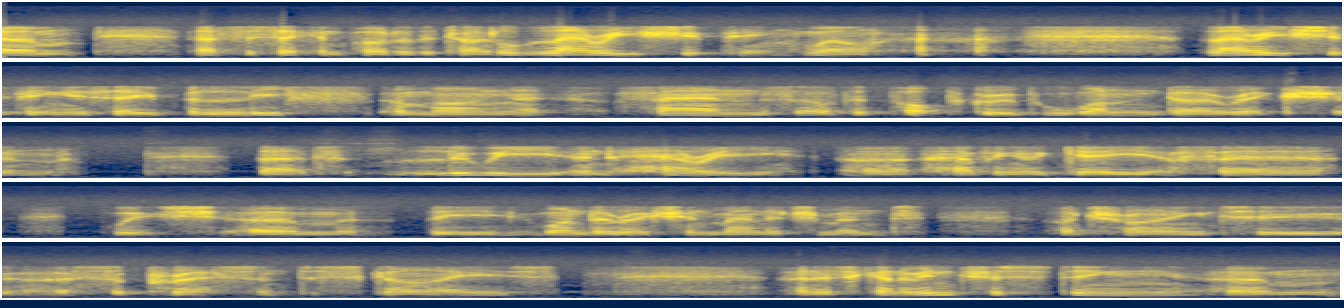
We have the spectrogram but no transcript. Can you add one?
Um, that's the second part of the title. Larry shipping. Well, Larry shipping is a belief among fans of the pop group One Direction that Louis and Harry are having a gay affair, which um, the One Direction management are trying to uh, suppress and disguise. And it's kind of interesting. Um,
